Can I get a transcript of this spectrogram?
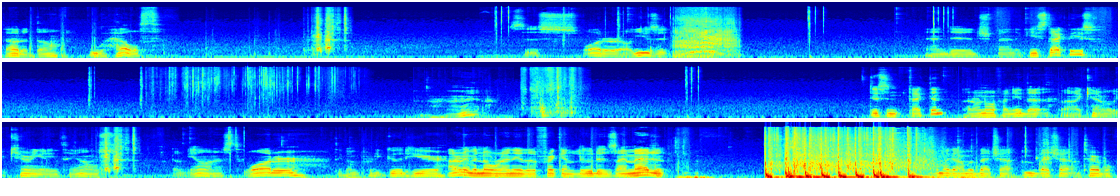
Doubt it though. Ooh, health. What's this? Water, I'll use it. Bandage, bandage. Can you stack these? Alright. Disinfectant? I don't know if I need that, but I can't really carry anything else. Gotta be honest. Water. I think I'm pretty good here. I don't even know where any of the freaking loot is. I imagine... Oh my god, I'm a bad shot. I'm a bad shot. I'm terrible.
